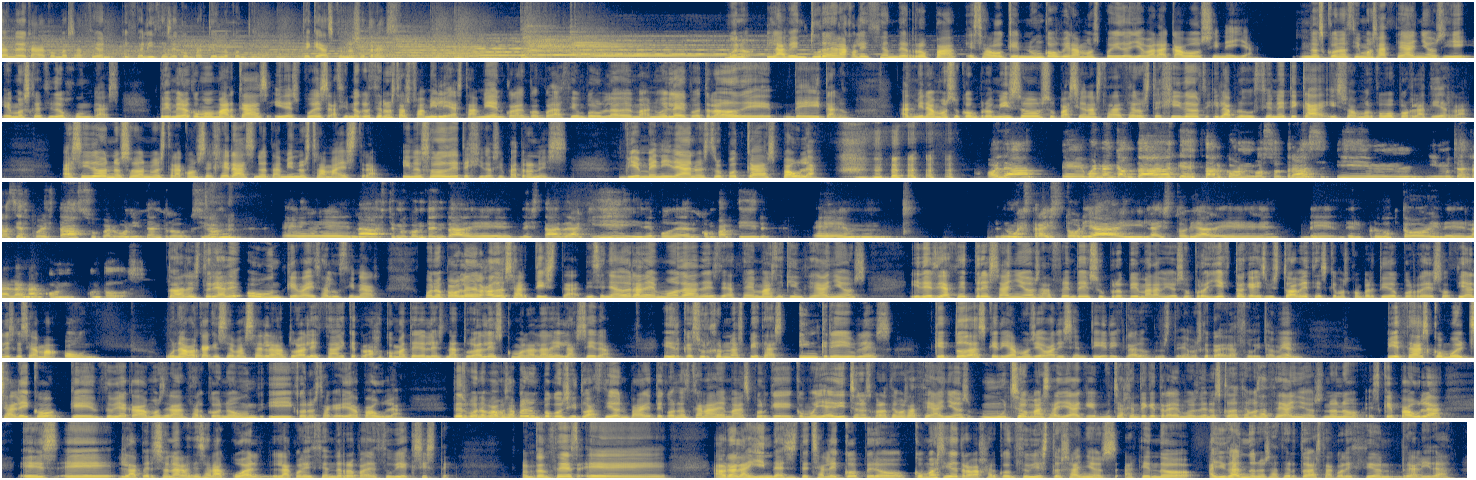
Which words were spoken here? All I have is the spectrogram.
disfrutando de cada conversación y felices de compartirlo contigo. ¿Te quedas con nosotras? Bueno, la aventura de la colección de ropa es algo que nunca hubiéramos podido llevar a cabo sin ella. Nos conocimos hace años y hemos crecido juntas. Primero como marcas y después haciendo crecer nuestras familias también, con la incorporación por un lado de Manuela y por otro lado de, de Ítalo. Admiramos su compromiso, su pasión hasta hacia los tejidos y la producción ética y su amor como por la tierra. Ha sido no solo nuestra consejera, sino también nuestra maestra, y no solo de tejidos y patrones. Bienvenida a nuestro podcast, Paula. Hola, eh, bueno, encantada de estar con vosotras y, muchas gracias por esta súper bonita introducción. Eh, nada, estoy muy contenta de, estar aquí y de poder compartir em, nuestra historia y la historia de, del producto y de la lana con, con todos. Toda la historia de Own que vais a alucinar. Bueno, Paula Delgado es artista, diseñadora de moda desde hace más de 15 años y desde hace tres años al frente de su propio y maravilloso proyecto que habéis visto a veces, que hemos compartido por redes sociales, que se llama Own. Una marca que se basa en la naturaleza y que trabaja con materiales naturales como la lana y la seda, y del que surgen unas piezas increíbles que todas queríamos llevar y sentir, y claro, nos teníamos que traer a Zubi también. Piezas como el chaleco que en Zubi acabamos de lanzar con Ound y con nuestra querida Paula. Entonces, bueno, vamos a poner un poco en situación para que te conozcan además, porque como ya he dicho, nos conocemos hace años, mucho más allá que mucha gente que traemos de nos conocemos hace años. No, no, es que Paula es eh, la persona gracias a la cual la colección de ropa de Zubi existe. Entonces, eh, Ahora la guinda es este chaleco, pero ¿cómo ha sido trabajar con Zubi estos años haciendo, ayudándonos a hacer toda esta colección realidad?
